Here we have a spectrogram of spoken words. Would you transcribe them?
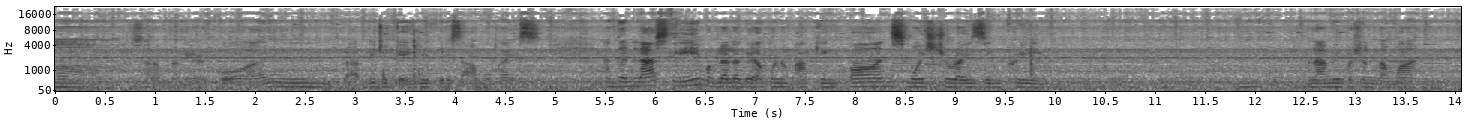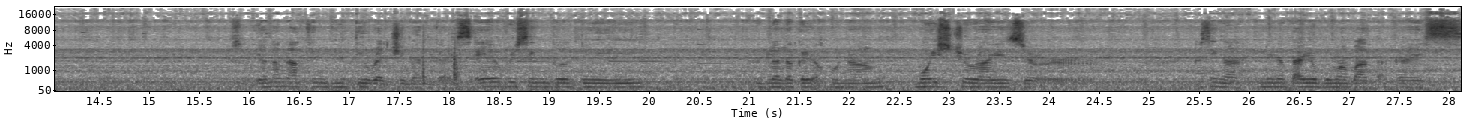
Ah, sarap ng aircon. Grabe dyan kainit diri sa amo guys. And then lastly, maglalagay ako ng aking Pond's Moisturizing Cream. Marami pa siyang laman. So, yan ang aking beauty regimen guys. Every single day, naglalagay ako ng moisturizer. Kasi nga, hindi na tayo bumabata guys.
